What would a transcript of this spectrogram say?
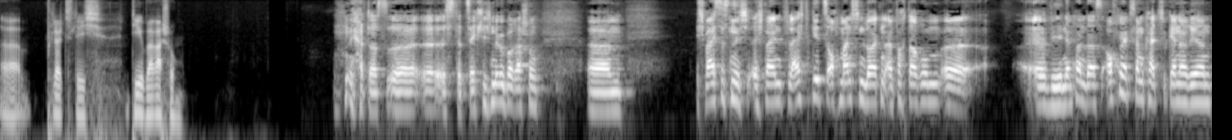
äh, plötzlich die Überraschung? Ja, das äh, ist tatsächlich eine Überraschung. Ähm, ich weiß es nicht. Ich meine, vielleicht geht es auch manchen Leuten einfach darum, äh, äh, wie nennt man das, Aufmerksamkeit zu generieren.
